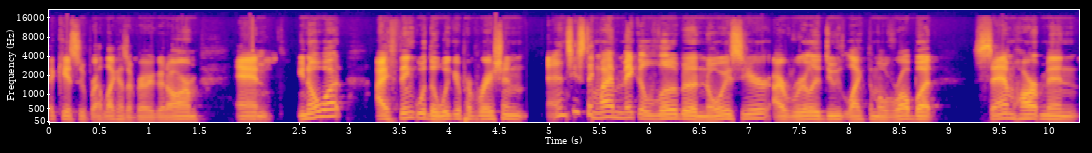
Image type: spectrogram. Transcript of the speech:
A kid super athletic, has a very good arm. And mm. you know what? I think with the weaker preparation, NC State might make a little bit of noise here. I really do like them overall, but Sam Hartman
